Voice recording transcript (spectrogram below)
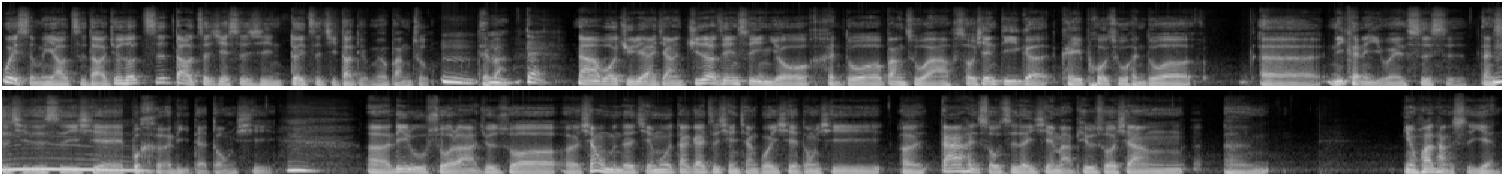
为什么要知道？就是说知道这些事情对自己到底有没有帮助？嗯，对吧嗯对，那我举例来讲，知道这件事情有很多帮助啊。首先，第一个可以破除很多呃，你可能以为事实，但是其实是一些不合理的东西。嗯呃，例如说啦，就是说，呃，像我们的节目大概之前讲过一些东西，呃，大家很熟知的一些嘛，譬如说像嗯、棉花糖实验，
